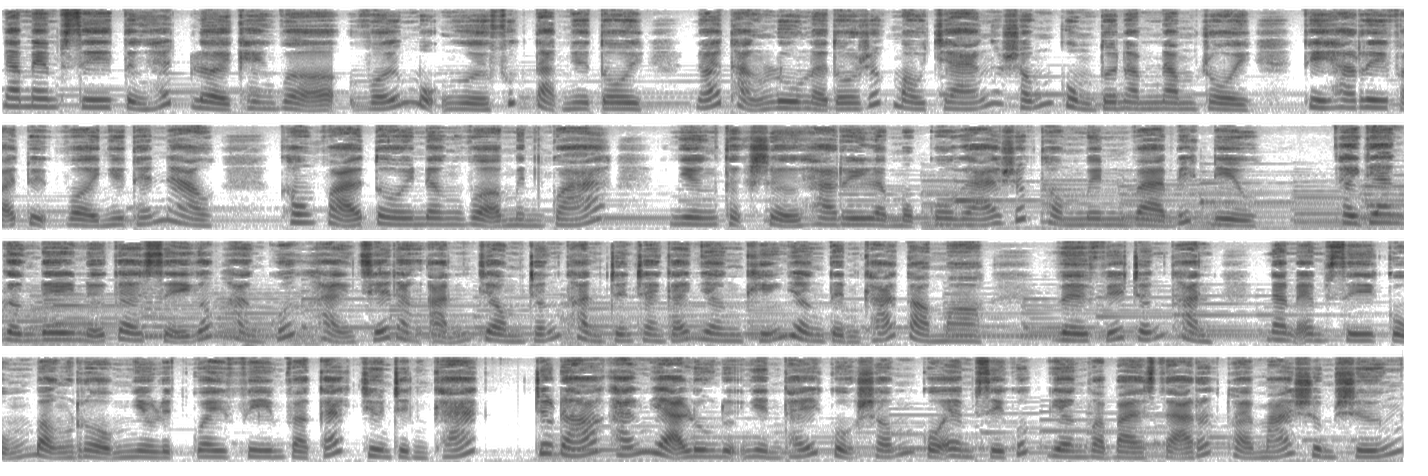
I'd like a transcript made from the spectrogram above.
Nam MC từng hết lời khen vợ, với một người phức tạp như tôi, nói thẳng luôn là tôi rất mau chán, sống cùng tôi 5 năm rồi, thì Harry phải tuyệt vời như thế nào? Không phải tôi nâng vợ mình quá, nhưng thực sự Harry là một cô gái rất thông minh và biết điều. Thời gian gần đây, nữ ca sĩ gốc Hàn Quốc hạn chế đăng ảnh chồng Trấn Thành trên trang cá nhân khiến dân tình khá tò mò. Về phía Trấn Thành, nam MC cũng bận rộn nhiều lịch quay phim và các chương trình khác. Trước đó, khán giả luôn được nhìn thấy cuộc sống của MC Quốc dân và bà xã rất thoải mái sung sướng.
